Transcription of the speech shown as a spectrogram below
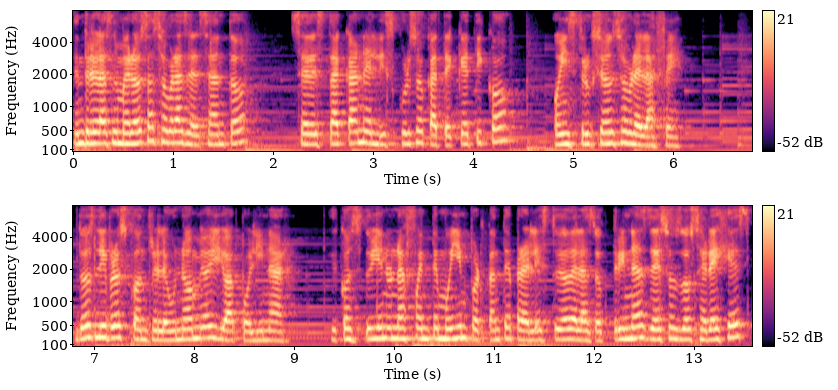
Entre las numerosas obras del santo se destacan el discurso catequético o instrucción sobre la fe, dos libros contra el eunomio y Apolinar, que constituyen una fuente muy importante para el estudio de las doctrinas de esos dos herejes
